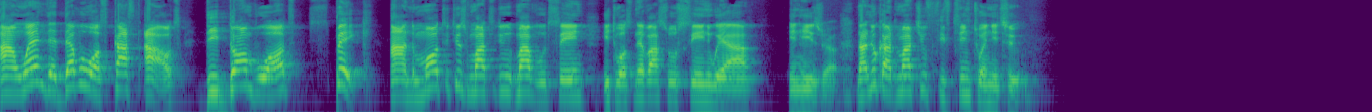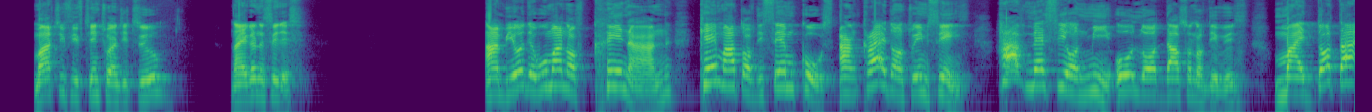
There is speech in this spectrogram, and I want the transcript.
and when the devil was cast out, the dumb what spake, and multitudes marveled, saying, It was never so seen where in Israel. Now look at Matthew 15 22. Matthew 15 22. Now you're going to see this. And behold, the woman of Canaan came out of the same coast and cried unto him, saying, Have mercy on me, O Lord, thou son of David. My daughter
